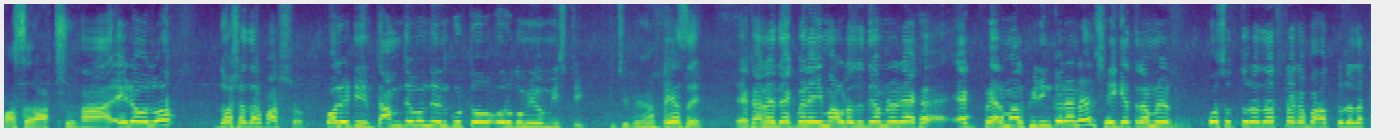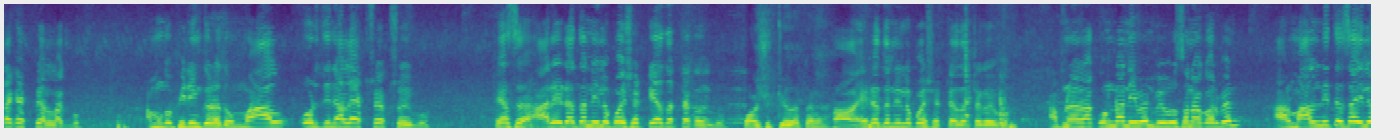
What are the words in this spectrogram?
পাঁচ হাজার আটশো। আর এটা হলো দশ হাজার পাঁচশো। কোয়ালিটি দাম যেমন দেন করতো ওরকমই মিষ্টি। জি ভাইয়া। ঠিক আছে? এখানে দেখবেন এই মালটা যদি আপনার এক এক পেয়ার মাল ফিটিং করে নেন সেই ক্ষেত্রে আপনার পঁচাত্তর হাজার টাকা বাহাত্তর হাজার টাকা এক পেয়ার লাগবো। আমাকে ফিটিং করে দেবো। মাল অরিজিনাল একশো একশো হইব। ঠিক আছে? আর এটাতে নিলে পঁয়ষট্টি হাজার টাকা হইব। পঁয়ষট্টি হাজার টাকা? হ্যাঁ এটাতে নিলে পঁয়ষট্টি হাজার টাকা হইব। আপনারা কোনটা নেবেন বিবেচনা করবেন। আর মাল নিতে চাইলে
